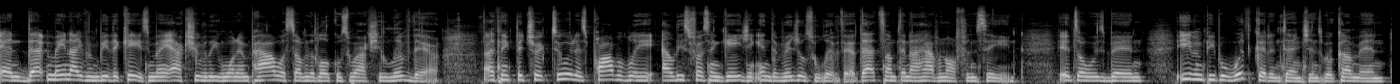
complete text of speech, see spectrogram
And that may not even be the case. May actually want to empower some of the locals who actually live there. I think the trick to it is probably, at least for us engaging individuals who live there. That's something I haven't often seen. It's always been, even people with good intentions would come in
